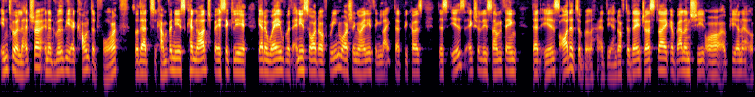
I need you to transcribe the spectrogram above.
into a ledger, and it will be accounted for, so that companies cannot basically get away with any sort of greenwashing or anything like that, because this is actually something that is auditable at the end of the day, just like a balance sheet or a P&L.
